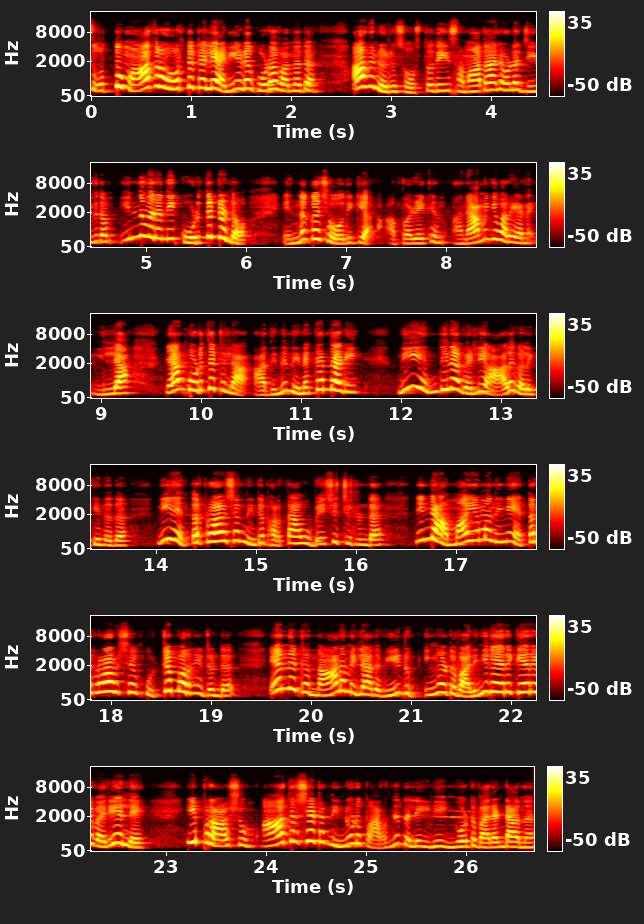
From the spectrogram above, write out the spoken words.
സ്വത്ത് മാത്രം ഓർത്തിട്ടല്ലേ അനിയുടെ കൂടെ വന്നത്? അവനൊരു സ്വസ്ഥതയും സമാധാനമുള്ള ജീവിതം ഇന്ന് വരെ നീ കൊടുത്തിട്ടുണ്ടോ? എന്നൊക്കെ ചോദിക്കുക. അപ്പോഴേക്കും അനാമിക്ക് പറയാണ് ഇല്ല ഞാൻ കൊടുത്തിട്ടില്ല. അതിന് നിനക്കെന്താടി? നീ എന്തിനാ വലിയ ആൾ കളിക്കുന്നത്? നീ എത്ര പ്രാവശ്യം നിന്റെ ഭർത്താവ് ഉപേക്ഷിച്ചിട്ടുണ്ട്? നിന്റെ അമ്മായിയമ്മ നിന്നെ എത്ര പ്രാവശ്യം കുറ്റം പറഞ്ഞിട്ടുണ്ട്? എന്നിട്ട് നാണമില്ലാതെ വീണ്ടും ഇങ്ങോട്ട് വലിഞ്ഞു കയറി കയറി വരികയല്ലേ? ഈ പ്രാവശ്യവും ആദർശേട്ടൻ നിന്നോട് പറഞ്ഞതല്ലേ ഇനി ഇങ്ങോട്ട് വരണ്ടാന്ന്?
